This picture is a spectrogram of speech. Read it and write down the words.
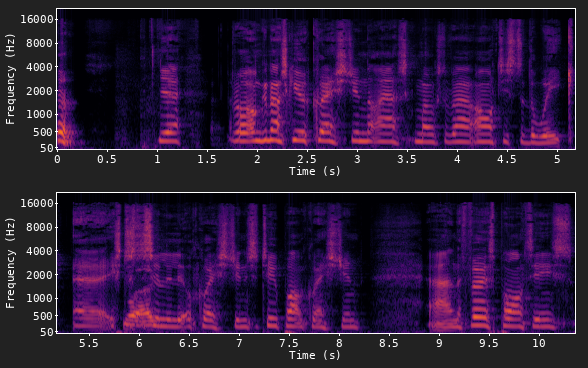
Yeah. Right, I'm going to ask you a question that I ask most of our artists of the week. Uh, it's just a silly little question. It's a two part question. And the first part is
